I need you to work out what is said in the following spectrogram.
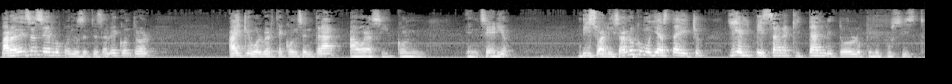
para deshacerlo cuando se te sale de control hay que volverte a concentrar, ahora sí, con en serio, visualizarlo como ya está hecho y empezar a quitarle todo lo que le pusiste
